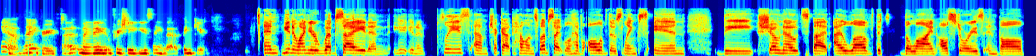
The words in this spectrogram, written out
Yeah, I agree with that, and I appreciate you saying that. Thank you. And you know, on your website, and you, you know, please um, check out Helen's website. We'll have all of those links in the show notes. But I love the the line: "All stories involve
